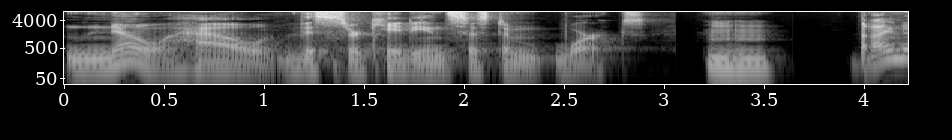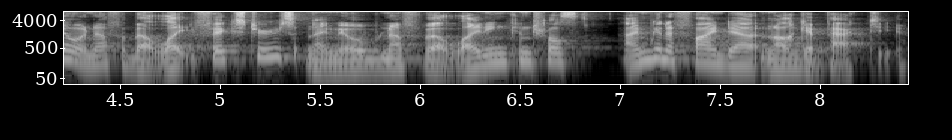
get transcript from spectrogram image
know how this circadian system works. Mm-hmm. But I know enough about light fixtures and I know enough about lighting controls. I'm going to find out and I'll get back to you.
